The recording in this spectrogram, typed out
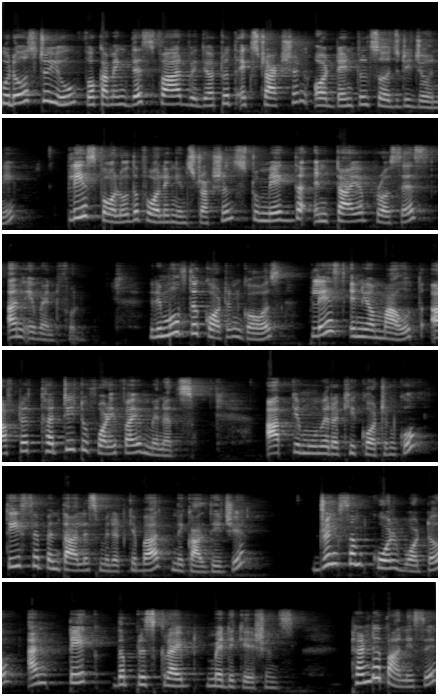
Kudos to you for coming this far with your tooth extraction or dental surgery journey. Please follow the following instructions to make the entire process uneventful. Remove the cotton gauze placed in your mouth after 30 to 45 minutes. आपके मुँह में रखी कॉटन को 30 से 45 मिनट के बाद निकाल दीजिए drink some cold water and take the prescribed medications ठंडे पानी से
